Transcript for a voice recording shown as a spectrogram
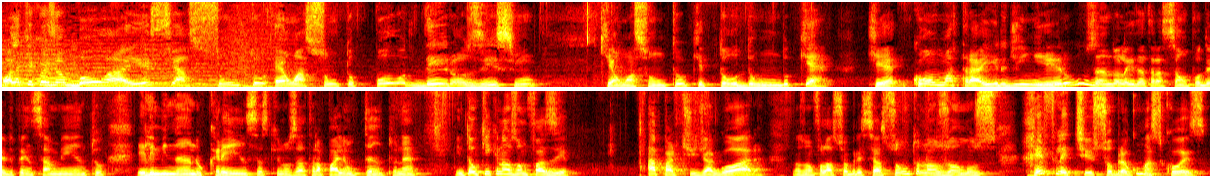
Olha que coisa boa! Esse assunto é um assunto poderosíssimo, que é um assunto que todo mundo quer, que é como atrair dinheiro usando a lei da atração, o poder do pensamento, eliminando crenças que nos atrapalham tanto, né? Então o que, que nós vamos fazer? A partir de agora, nós vamos falar sobre esse assunto, nós vamos refletir sobre algumas coisas.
